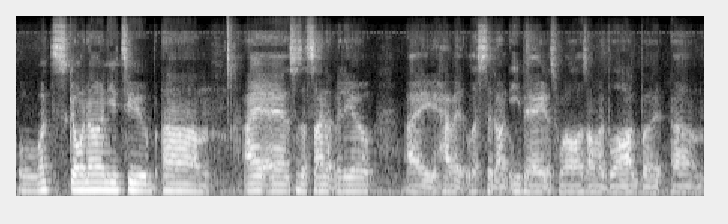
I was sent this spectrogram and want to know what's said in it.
What's going on YouTube? Um, I this is a sign up video. I have it listed on eBay as well as on my blog, but um,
